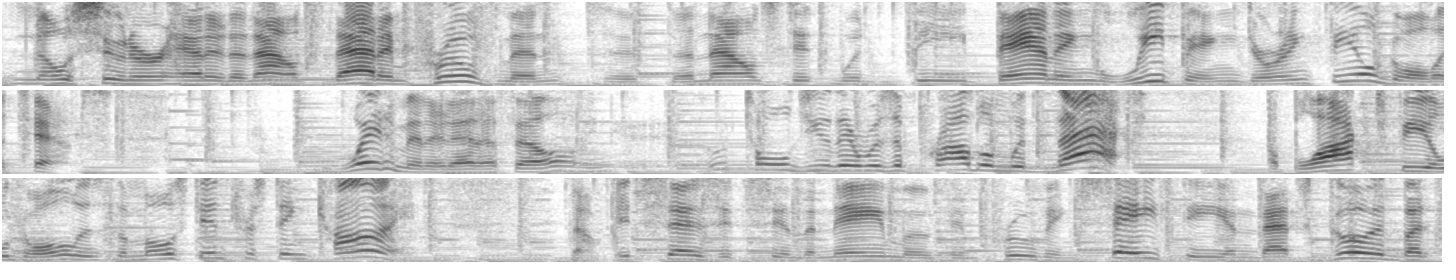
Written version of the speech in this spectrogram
no sooner had it announced that improvement, it announced it would be banning leaping during field goal attempts. Wait a minute, NFL. Who told you there was a problem with that? A blocked field goal is the most interesting kind. Now, it says it's in the name of improving safety, and that's good, but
